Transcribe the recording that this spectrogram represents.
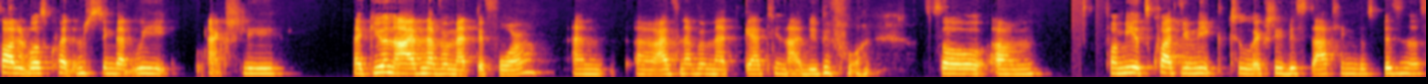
thought it was quite interesting that we actually like you and i have never met before and uh, I've never met Gertie and Albi before. So um, for me, it's quite unique to actually be starting this business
